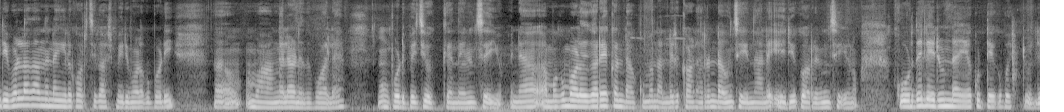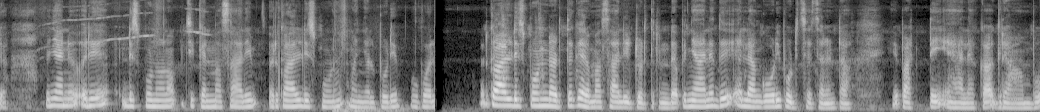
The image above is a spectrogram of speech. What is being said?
എരിവുള്ളതാണെന്നുണ്ടെങ്കിൽ കുറച്ച് കാശ്മീരി മുളക് പൊടി വാങ്ങലാണ് ഇതുപോലെ. പൊടിപ്പിച്ച് വെക്കുക എന്തെങ്കിലും ചെയ്യും. പിന്നെ നമുക്ക് മുളക് കറിയൊക്കെ ഉണ്ടാക്കുമ്പോൾ നല്ലൊരു കളർ ഉണ്ടാവും ചെയ്യുന്നാൽ എരി കുറയും ചെയ്യണം. കൂടുതൽ എരിവുണ്ടായാൽ കുട്ടികൾക്ക് പറ്റില്ല. അപ്പോൾ ഞാൻ ഒരു ടീസ്പൂണോളം ചിക്കൻ മസാലയും ഒരു കാൽ ടീസ്പൂണ് മഞ്ഞൾപ്പൊടിയും അതുപോലെ ഒരു കാൽ ടീസ്പൂണിന്റെ അടുത്ത് ഗരം മസാല ഇട്ട് കൊടുത്തിട്ടുണ്ട്. അപ്പോൾ ഞാനിത് എല്ലാം കൂടി പൊടിച്ച് വെച്ചാണ് കേട്ടോ ഈ പട്ടി ഏലക്ക ഗ്രാമ്പു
